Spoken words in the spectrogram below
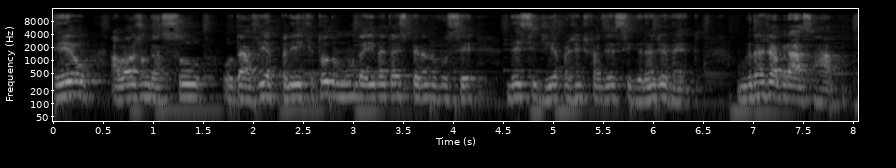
eu, a Loja Onda Sul, o Davi Aplique, todo mundo aí vai estar tá esperando você nesse dia para a gente fazer esse grande evento. Um grande abraço, Rafa.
